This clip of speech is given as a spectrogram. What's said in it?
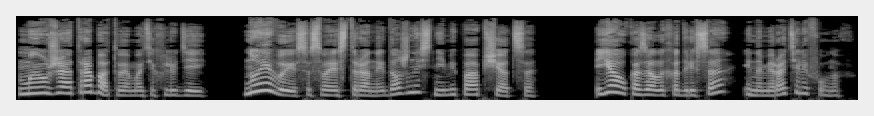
«Мы уже отрабатываем этих людей, но и вы со своей стороны должны с ними пообщаться. Я указал их адреса и номера телефонов».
